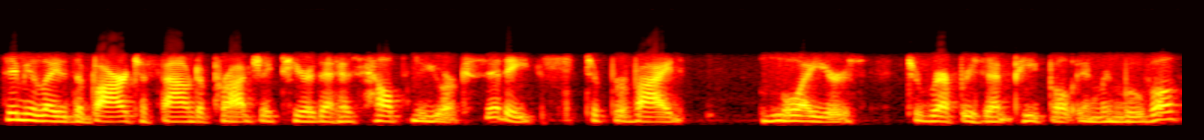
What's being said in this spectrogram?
stimulated the bar to found a project here that has helped New York City to provide lawyers to represent people in removal.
